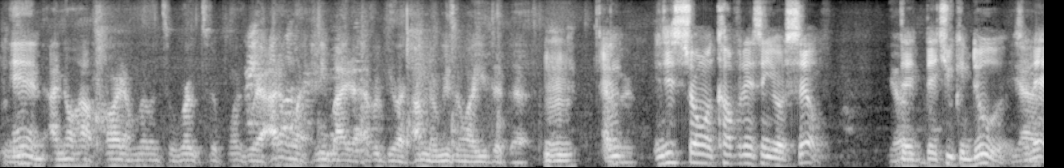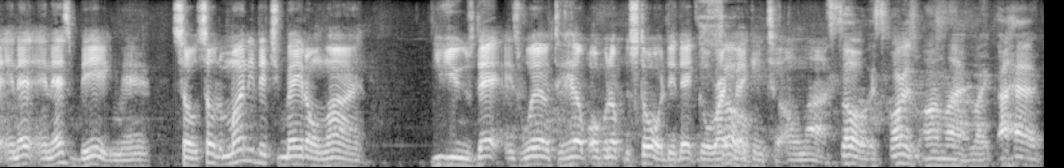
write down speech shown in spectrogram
Mhm. And I know how hard I'm willing to work to the point where I don't want anybody to ever be like, I'm the reason why you did that. hmm And, and just showing confidence in yourself Yep. that, that you can do it. Yeah. that, and that and that's big, man. So so the money that you made online, you use that as well to help open up the store. Or did that go right So- back into online? So as far as online, like I had,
